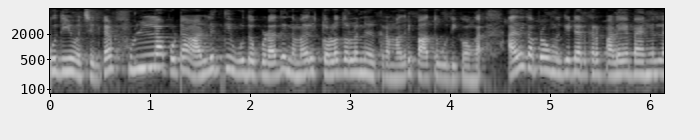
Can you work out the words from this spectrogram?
ஊதியும் வச்சுக்கிட்டேன். ஃபுல்லாக போட்டு அழுத்தி ஊதக்கூடாது. இந்த மாதிரி தொலை தொலைன்னு இருக்கிற மாதிரி பார்த்து ஊதிக்கோங்க. அதுக்கப்புறம் உங்ககிட்ட இருக்கிற பழைய பேங்கில்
